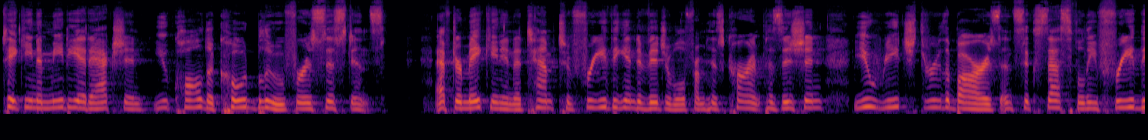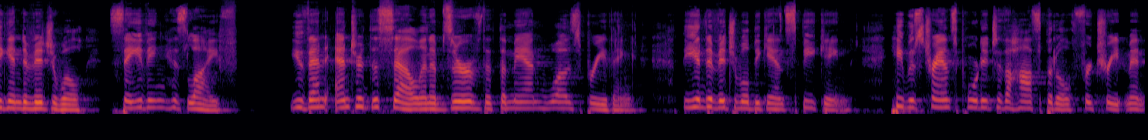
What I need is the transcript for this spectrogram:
Taking immediate action, you called a code blue for assistance. After making an attempt to free the individual from his current position, you reached through the bars and successfully freed the individual, saving his life. You then entered the cell and observed that the man was breathing. The individual began speaking. He was transported to the hospital for treatment.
